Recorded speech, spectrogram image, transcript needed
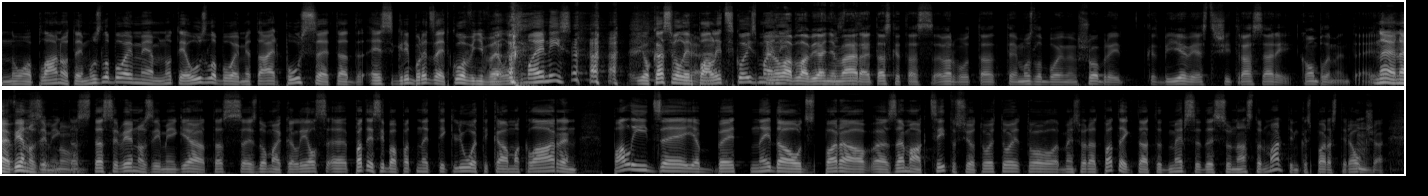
no plānotajiem uzlabojumiem. Nu, tie uzlabojumi, ja tā ir puse, tad es gribu redzēt, ko viņi vēl izmainīs. Jo kas vēl ir palicis, ko Nē, izmainīt? nu, labi, labi, jāņem vērā tas, ka tas varbūt tā, tiem uzlabojumiem šobrīd, kas bija ieviesti, šī trasa arī komplementē. Nē, nē, viennozīmīgi. nu, Tas, tas ir viennozīmīgi. Jā, tas, es domāju, ka liels, eh, patiesībā pat ne tik ļoti kā McLaren palīdzēja, bet nedaudz parāda zemāk citus, jo to, to, to mēs varētu pateikt. Tātad Mercedes un Aston Martin, kas parasti ir augšā. Mm.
